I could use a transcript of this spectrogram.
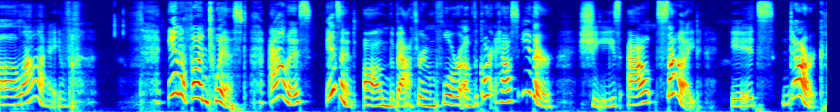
alive. In a fun twist, Alice isn't on the bathroom floor of the courthouse either. She's outside. It's dark,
